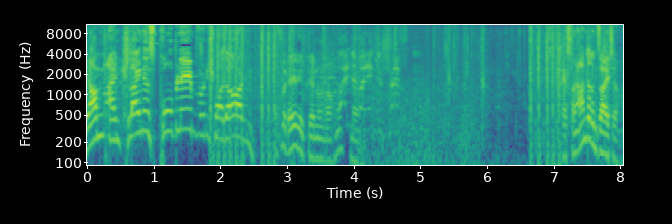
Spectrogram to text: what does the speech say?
Wir haben ein kleines Problem, würde ich mal sagen. Obwohl, der lebt ja nur noch, ne? Nee. Jetzt von der anderen Seite.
